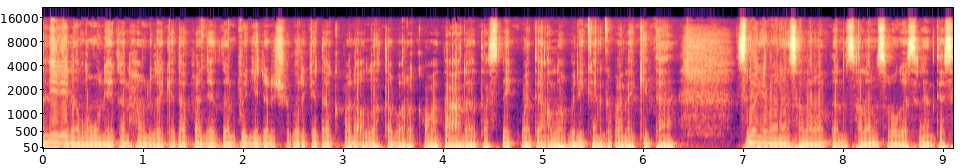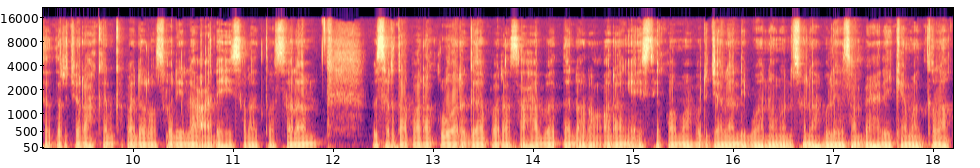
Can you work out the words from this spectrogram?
Hadirin Allah muliakan Alhamdulillah kita panjatkan puji dan syukur kita kepada Allah Tabaraka wa Ta'ala atas nikmat yang Allah berikan kepada kita sebagaimana salawat dan salam semoga senantiasa tercurahkan kepada Rasulullah alaihi salatu wassalam beserta para keluarga, para sahabat dan orang-orang yang istiqomah berjalan di bawah naungan sunnah beliau sampai hari kiamat kelak.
